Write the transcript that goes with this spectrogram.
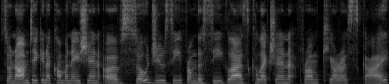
So now I'm taking a combination of So Juicy from the Sea Glass collection from Kiara Sky.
